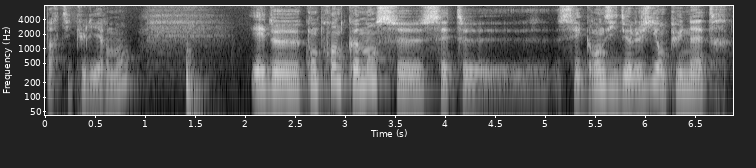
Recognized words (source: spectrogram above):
particulièrement, et de comprendre comment cette, ces grandes idéologies ont pu naître.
